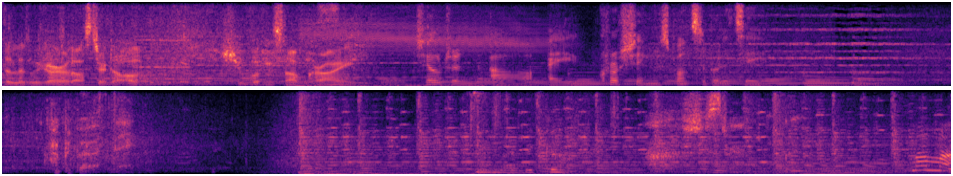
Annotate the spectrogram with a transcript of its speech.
The little girl lost her doll. She wouldn't stop crying. Children are a crushing responsibility. Happy birthday. She's very Mama,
